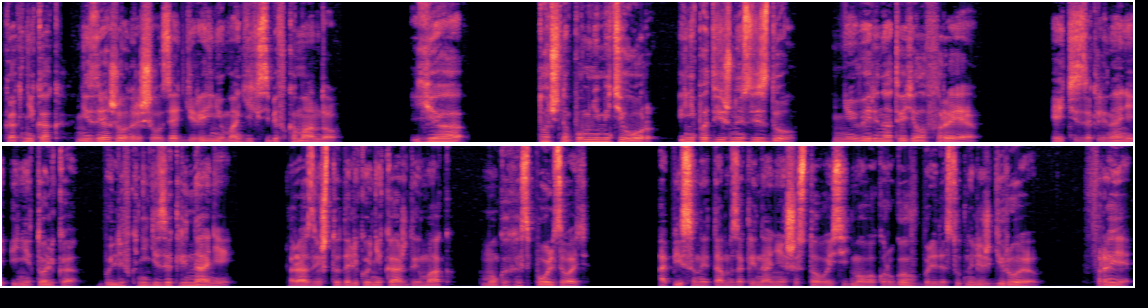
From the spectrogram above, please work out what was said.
Как-никак, не зря же он решил взять героиню магии к себе в команду. «Я точно помню Метеор и Неподвижную Звезду», неуверенно ответила Фрея. Эти заклинания и не только были в книге заклинаний, разве что далеко не каждый маг мог их использовать. Описанные там заклинания шестого и седьмого кругов были доступны лишь герою. Фрея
